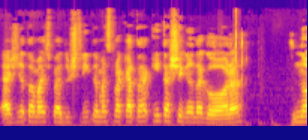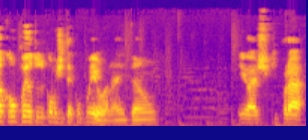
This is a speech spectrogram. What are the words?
a gente já tá mais perto dos 30, mas pra cá, tá, quem tá chegando agora não acompanhou tudo como a gente acompanhou, né? Então, eu acho que pra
